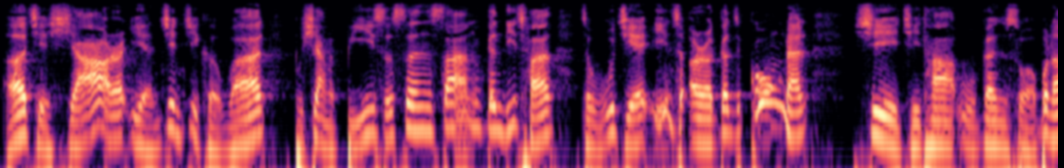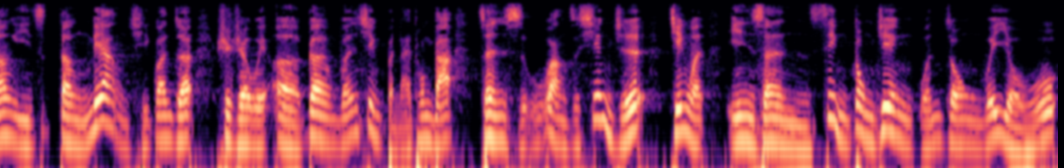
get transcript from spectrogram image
而且狭而眼近即可闻，不像鼻舌身三根离尘，则无解。因此耳根之功能。系其他五根所不能以之等量其观者，是则为耳根闻性本来通达，真实无妄之性质。经文因声性动静，闻中唯有无，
